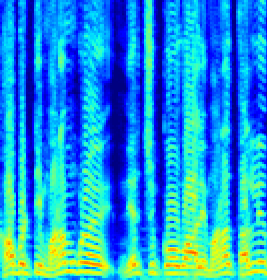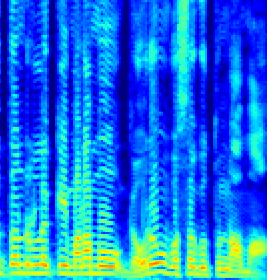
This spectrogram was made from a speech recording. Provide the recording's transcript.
కాబట్టి మనం కూడా నేర్చుకోవాలి మన తల్లిదండ్రులకి మనము గౌరవం వసగుతున్నామా?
